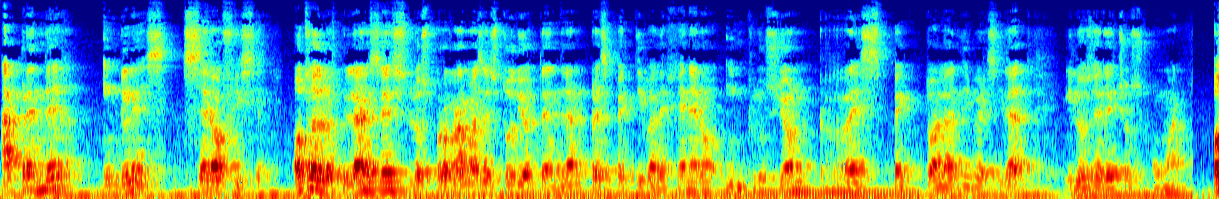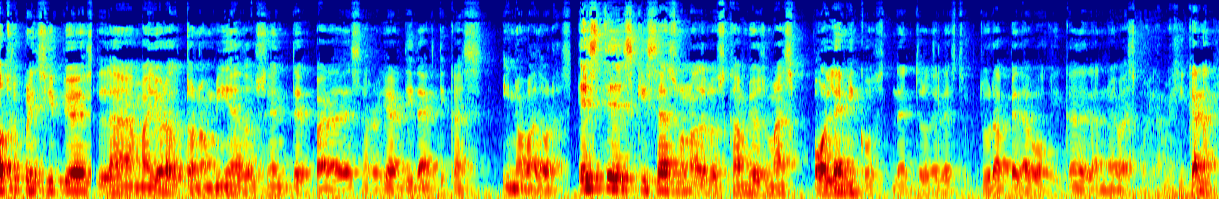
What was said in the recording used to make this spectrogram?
Aprender inglés será oficial. Otro de los pilares es los programas de estudio tendrán perspectiva de género, inclusión respecto a la diversidad y los derechos humanos. Otro principio es la mayor autonomía docente para desarrollar didácticas innovadoras. Este es quizás uno de los cambios más polémicos dentro de la estructura pedagógica de la nueva escuela mexicana,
